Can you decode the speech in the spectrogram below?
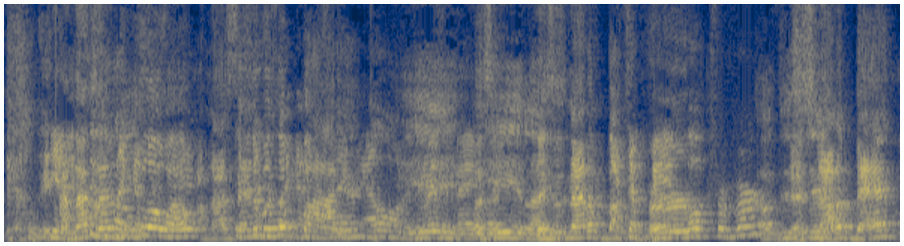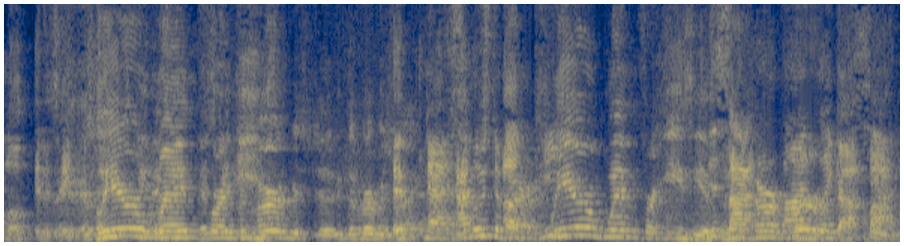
clear. Yeah, I'm not saying it was like a a blowout. clear- I'm not saying it isn't was like a body. clear L on his Yeah, resume. Listen, Yeah, like- this is not a body. it's a bad bad verb. look for Verb. I'm just It's not a bad look. It is a Let's clear get- let's win get- let's for get the Easy. verbiage, let's get the verbiage It- right. Nah, salute to a Verb. He- clear win for Easy is This is not the verb I Verb like to got body.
